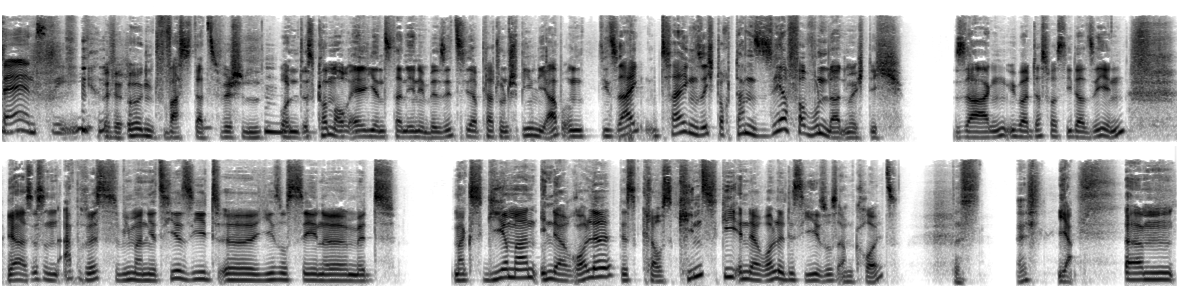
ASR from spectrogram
Fancy. irgendwas dazwischen. Und es kommen auch Aliens dann in den Besitz dieser Platte und spielen die ab. Und die zeigen, zeigen sich doch dann sehr verwundert, möchte ich sagen, über das, was sie da sehen. Ja, es ist ein Abriss, wie man jetzt hier sieht, äh, Jesus-Szene mit Max Giermann in der Rolle des Klaus Kinski in der Rolle des Jesus am Kreuz. Das, echt? Ja. Ähm,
